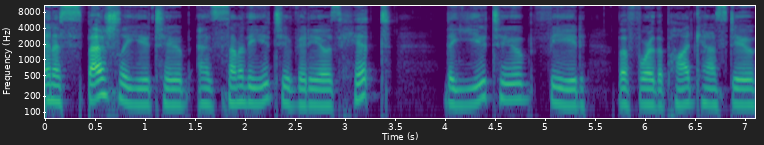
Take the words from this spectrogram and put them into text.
and especially YouTube, as some of the YouTube videos hit the YouTube feed before the podcast do.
